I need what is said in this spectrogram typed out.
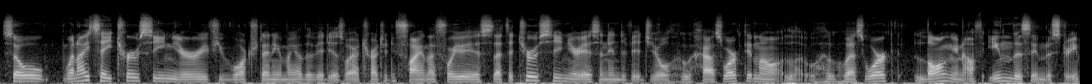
So when I say true senior, if you've watched any of my other videos where I try to define that for you, is that the true senior is an individual who has worked in who has worked long enough in this industry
